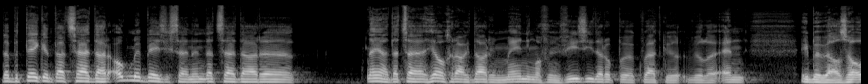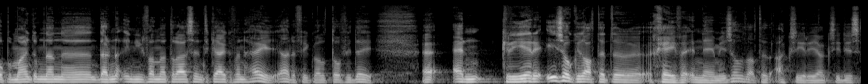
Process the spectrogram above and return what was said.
dat betekent dat zij daar ook mee bezig zijn en dat zij daar, uh, nou ja, dat zij heel graag daar hun mening of hun visie daarop uh, kwijt willen. En ik ben wel zo open-mind om dan uh, daar in ieder geval naar te luisteren en te kijken van... hé, hey, ja, dat vind ik wel een tof idee. Uh, en creëren is ook altijd uh, geven en nemen, is ook altijd actie-reactie. Dus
